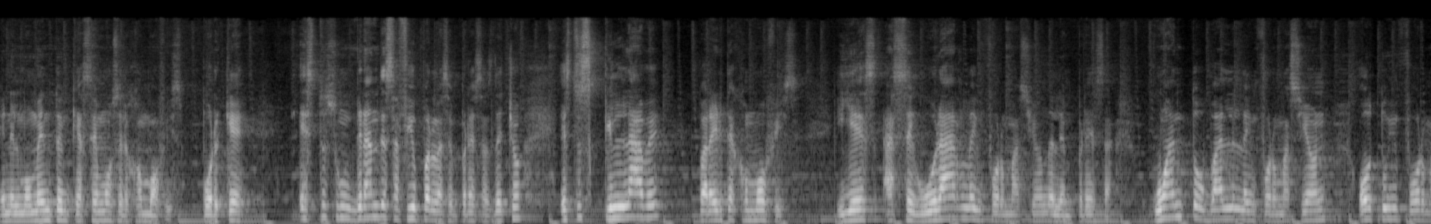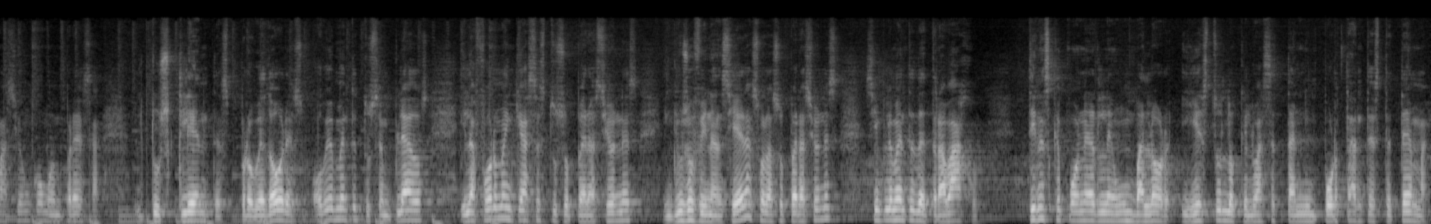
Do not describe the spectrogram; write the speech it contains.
en el momento en que hacemos el home office. ¿Por qué? Esto es un gran desafío para las empresas. De hecho, esto es clave para irte a home office y es asegurar la información de la empresa. ¿Cuánto vale la información o tu información como empresa? Tus clientes, proveedores, obviamente tus empleados y la forma en que haces tus operaciones, incluso financieras o las operaciones simplemente de trabajo. Tienes que ponerle un valor y esto es lo que lo hace tan importante este tema.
